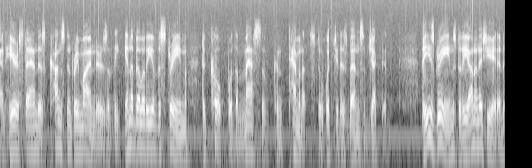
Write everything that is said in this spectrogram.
and here stand as constant reminders of the inability of the stream to cope with the mass of contaminants to which it has been subjected. These greens, to the uninitiated,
